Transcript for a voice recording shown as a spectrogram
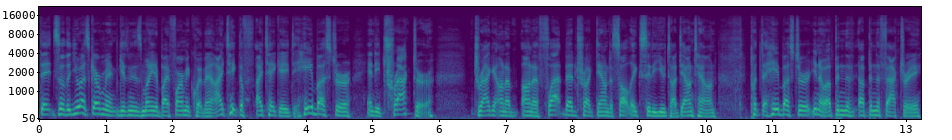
they, so the U.S. government gives me this money to buy farm equipment. I take the I take a hay buster and a tractor, drag it on a on a flatbed truck down to Salt Lake City, Utah, downtown. Put the hay buster, you know, up in the up in the factory.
